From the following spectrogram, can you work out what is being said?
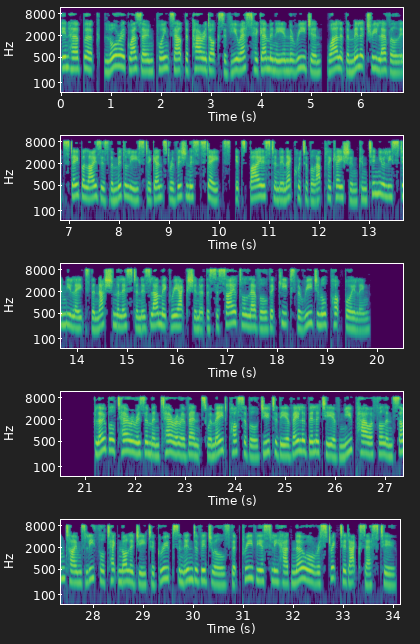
In her book, Laura Guazzone points out the paradox of U.S. hegemony in the region, while at the military level it stabilizes the Middle East against revisionist states, its biased and inequitable application continually stimulates the nationalist and Islamic reaction at the societal level that keeps the regional pot boiling. Global terrorism and terror events were made possible due to the availability of new powerful and sometimes lethal technology to groups and individuals that previously had no or restricted access to.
